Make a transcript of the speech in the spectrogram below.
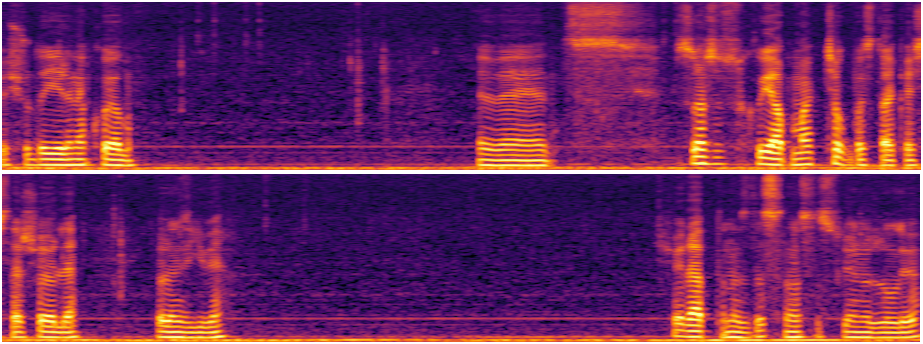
Ve şurada yerine koyalım. Evet. Sınırsız su yapmak çok basit arkadaşlar. Şöyle gördüğünüz gibi. Şöyle yaptığınızda sınırsız suyunuz oluyor.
